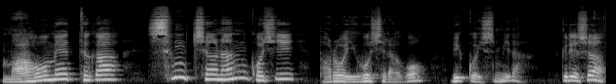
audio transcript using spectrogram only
마호메트가 승천한 곳이 바로 이곳이라고 믿고 있습니다. 그래서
